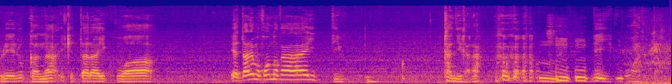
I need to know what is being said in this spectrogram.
くれるかな？行けたら行くわ。いや誰も来んのかーいっていう感じかな。うん。で終わると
